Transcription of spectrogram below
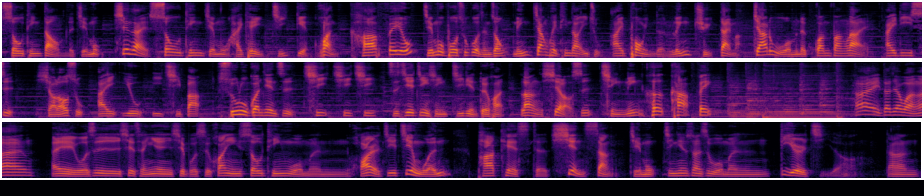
收听到我们的节目，现在收听节目还可以几点换咖啡哦。节目播出过程中，您将会听到一组 iPoint 的领取代码，加入我们的官方 Line ID 是小老鼠 iu 一七八，输入关键字七七七，直接进行几点兑换，让谢老师请您喝咖啡。嗨，大家晚安。哎，我是谢承彦谢博士，欢迎收听我们华尔街见闻。Podcast 线上节目，今天算是我们第二集了哈。当然，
